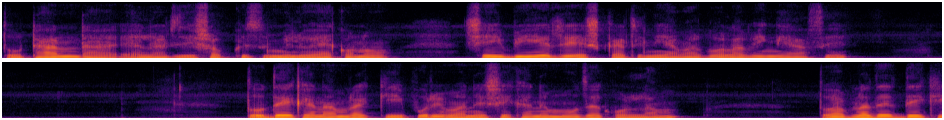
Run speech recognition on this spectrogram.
তো ঠান্ডা, অ্যালার্জি সব কিছু মিলিয়ে এখনও সেই বিয়ের রেশ কাটেনি, আমার গলা ভেঙে আছে। তো দেখেন আমরা কি পরিমাণে সেখানে মজা করলাম। তো আপনাদের দেখে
